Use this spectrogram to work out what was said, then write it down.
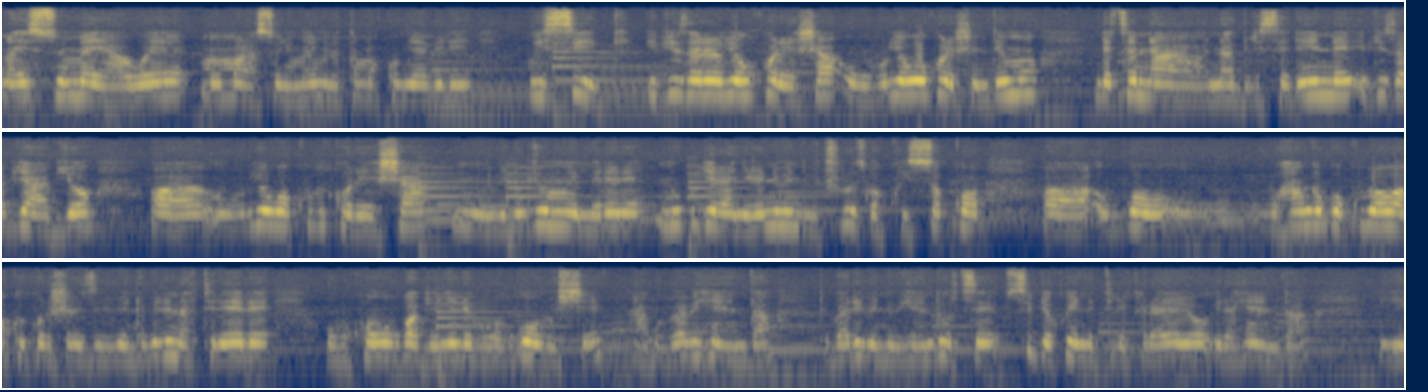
na isume yawe mu maso. Nyuma y'iminota makumyabiri wisige ibyiza rero byo gukoresha ubu buryo bwo gukoresha indimu ndetse na na giriserine ibyiza byabyo uburyo bwo kubikoresha ni ibintu by'umwimerere n'uko ugereranyije n'ibindi bicuruzwa ku isoko ubwo ubuhanga bwo kuba wakwikoreshereza ibi bintu biri natirere ubukungu bwabyo nyine buba bworoshye ntabwo biba bihenda biba ari ibintu bihendutse. Usibye ko iyi nitirikare yo irahenda iyi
